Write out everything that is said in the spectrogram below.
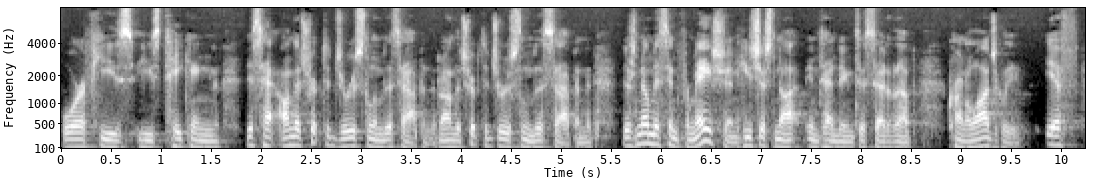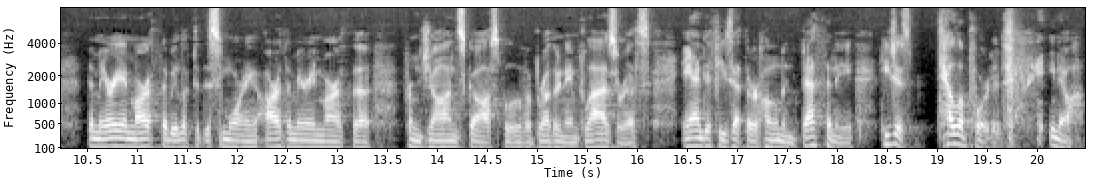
or if he's he's taking this ha- on the trip to Jerusalem. This happened, and on the trip to Jerusalem, this happened. There's no misinformation. He's just not intending to set it up chronologically. If the Mary and Martha we looked at this morning are the Mary and Martha from John's Gospel who have a brother named Lazarus, and if he's at their home in Bethany, he just teleported, you know,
